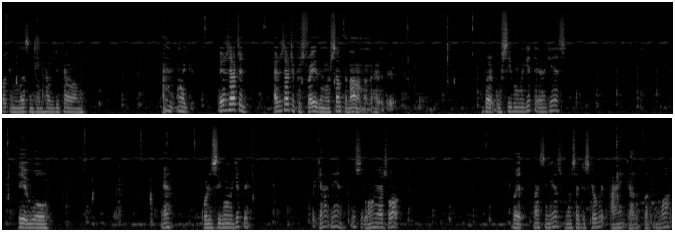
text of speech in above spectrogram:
fucking lessons on how to do power armor. like, they just have to, I just have to persuade them or something. I don't know how to do it. But we'll see when we get there, I guess. It will, yeah, we'll just see when we get there. But goddamn, this is a long ass walk. But last thing is, once I discover it, I ain't gotta fucking walk.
